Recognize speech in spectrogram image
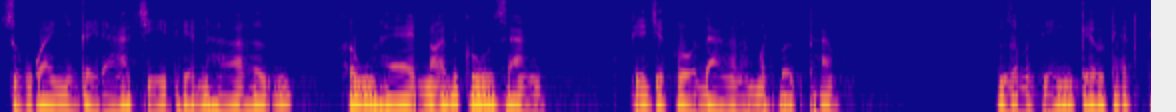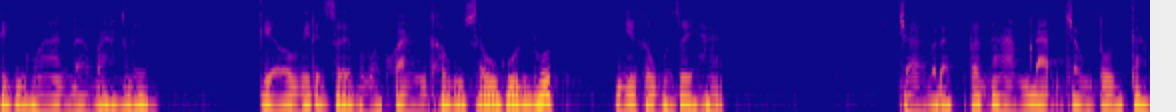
Xung quanh những cây đá chỉ thiên hờ hững, Không hề nói với cô rằng Phía trước cô đang là một vực thẳm. Rồi một tiếng kêu thét kinh hoàng đã vang lên. Kiều Vi đã rơi vào một khoảng không sâu hun hút, Như không có giới hạn. Trời và đất vẫn ảm đạm trong tối tăm.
